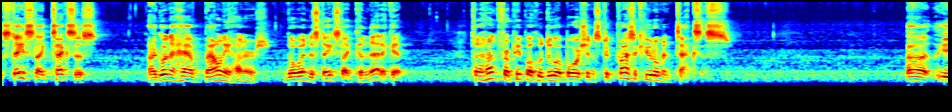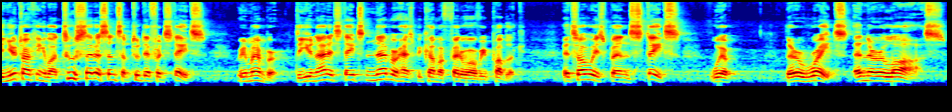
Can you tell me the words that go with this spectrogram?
states like Texas are going to have bounty hunters go into states like Connecticut to hunt for people who do abortions to prosecute them in Texas. Uh, and you're talking about two citizens of two different states. Remember, the United States never has become a federal republic. It's always been states with their rights and their laws.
